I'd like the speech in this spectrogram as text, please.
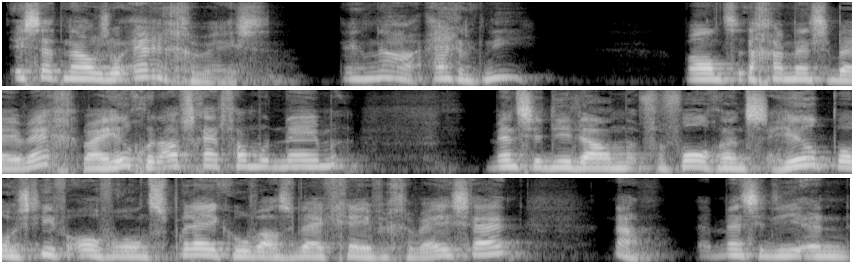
Is dat nou zo erg geweest? Ik denk nou, eigenlijk niet. Want dan gaan mensen bij je weg, waar je heel goed afscheid van moet nemen. Mensen die dan vervolgens heel positief over ons spreken hoe we als werkgever geweest zijn. Nou, mensen die een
